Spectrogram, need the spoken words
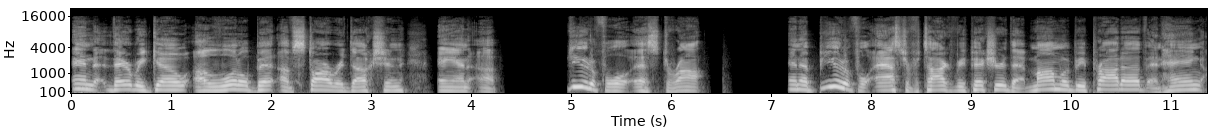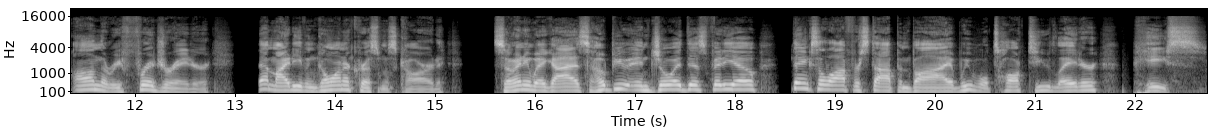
and there we go, a little bit of star reduction and a beautiful astro and a beautiful astrophotography picture that mom would be proud of and hang on the refrigerator. That might even go on a Christmas card. So anyway, guys, hope you enjoyed this video. Thanks a lot for stopping by. We will talk to you later. Peace.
